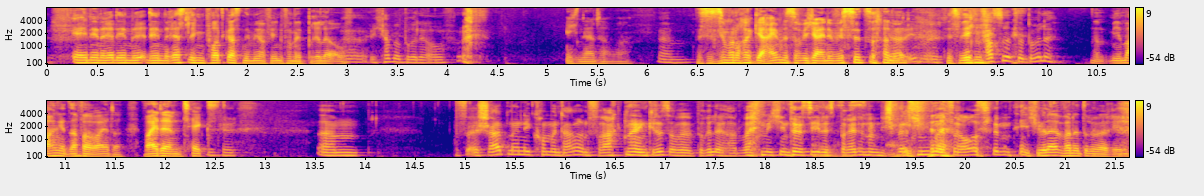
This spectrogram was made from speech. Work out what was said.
Äh, den, den, den restlichen Podcast nehmen wir auf jeden Fall mit Brille auf. Äh, Ich habe eine Brille auf. Ich nicht, aber. Ähm, Das ist immer noch ein Geheimnis, ob ich eine besitze oder ja, nicht. eben. Deswegen, Hast du jetzt eine Brille? wir machen jetzt einfach weiter. Weiter im Text. Okay. Ähm, schreibt mal in die Kommentare und fragt mal den Chris, ob er Brille hat, weil mich interessiert das Brennen und ich werde es niemals rausfinden. Ich will einfach nicht drüber reden.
